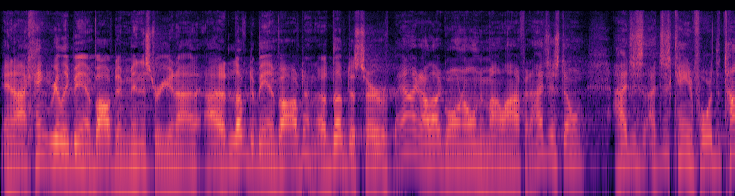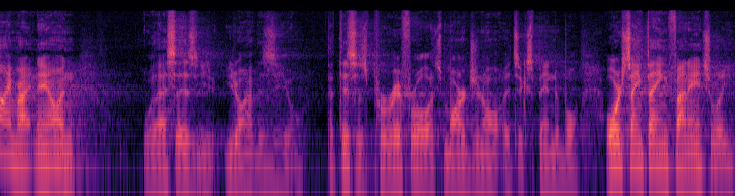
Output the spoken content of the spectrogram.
And I can't really be involved in ministry, and I, would love to be involved, and I'd love to serve. But I got a lot going on in my life, and I just don't. I just, I just can't afford the time right now. And well, that says you, you don't have the zeal. That this is peripheral, it's marginal, it's expendable. Or same thing financially.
